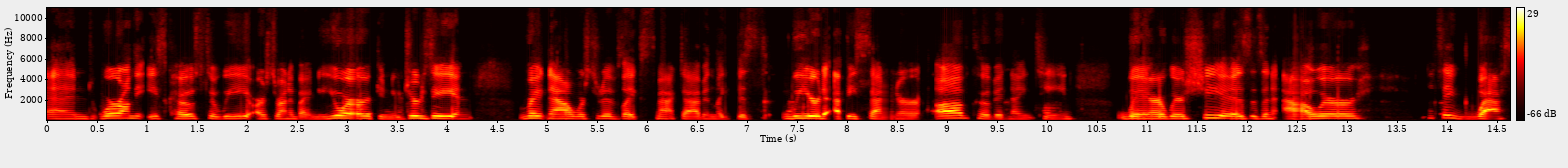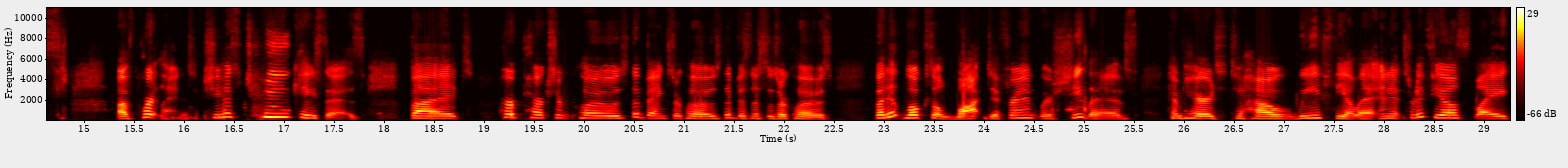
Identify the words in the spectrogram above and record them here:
and we're on the East Coast, so we are surrounded by New York and New Jersey, and right now we're sort of like smack dab in like this weird epicenter of COVID nineteen where where she is is an hour let's say west of Portland. She has two cases, but her parks are closed, the banks are closed, the businesses are closed, but it looks a lot different where she lives compared to how we feel it. And it sort of feels like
